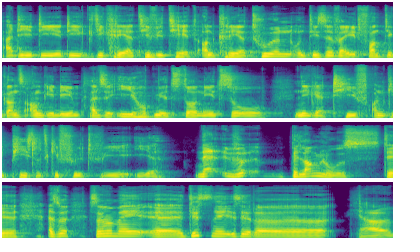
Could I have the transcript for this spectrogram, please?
Auch die, die, die, die Kreativität an Kreaturen und diese Welt fand ich ganz angenehm. Also ich hab mir jetzt da nicht so negativ angepieselt gefühlt wie ihr. Na, belanglos. Der, also, sagen wir mal, äh, Disney ist ja da, ja,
